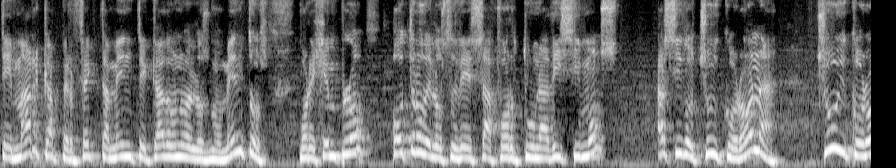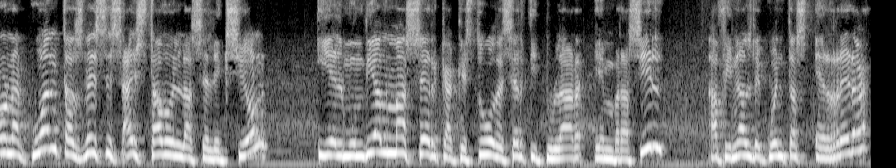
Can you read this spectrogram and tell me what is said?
te marca perfectamente cada uno de los momentos. Por ejemplo, otro de los desafortunadísimos ha sido Chuy Corona. Chuy Corona, ¿cuántas veces ha estado en la selección? Y el mundial más cerca que estuvo de ser titular en Brasil, a final de cuentas, Herrera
